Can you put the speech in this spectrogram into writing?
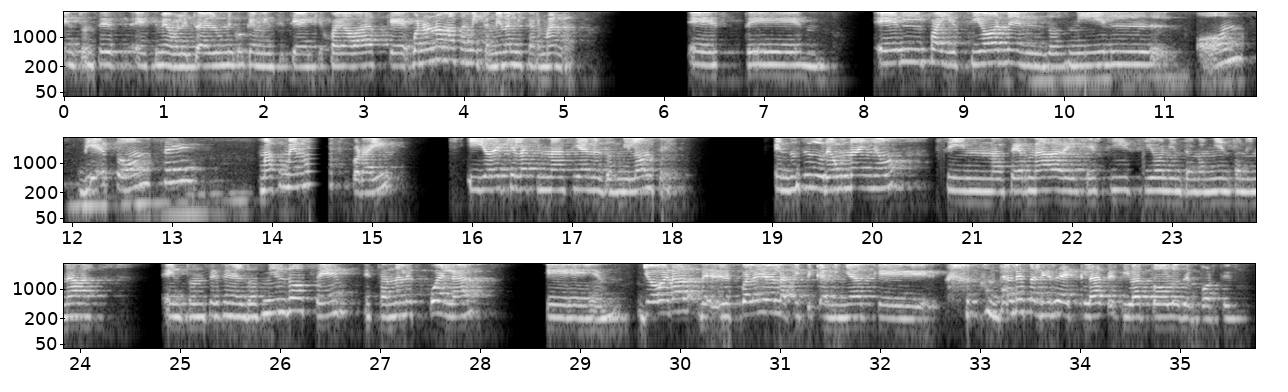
Entonces, este, mi abuelito era el único que me insistía en que juega básquet. Bueno, no más a mí, también a mis hermanas. Este, él falleció en el 2011, 10, 11, más o menos por ahí. Y yo dejé la gimnasia en el 2011. Entonces duré un año sin hacer nada de ejercicio, ni entrenamiento, ni nada. Entonces en el 2012, estando en la escuela, eh, yo era, de la escuela yo era la típica niña que con tal de salirse de clases iba a todos los deportes,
